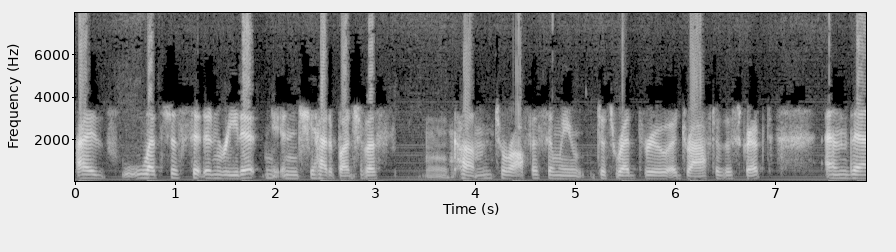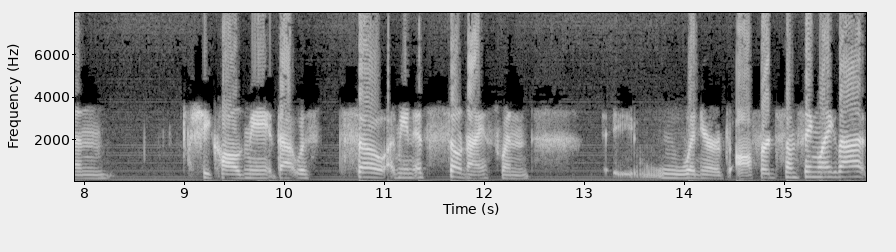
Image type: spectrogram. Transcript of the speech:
I let's just sit and read it." And she had a bunch of us come to her office, and we just read through a draft of the script, and then she called me. That was so. I mean, it's so nice when when you're offered something like that.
